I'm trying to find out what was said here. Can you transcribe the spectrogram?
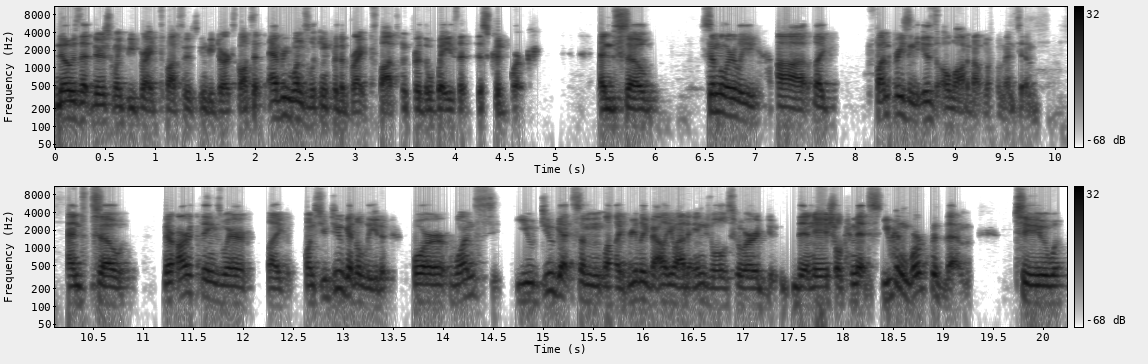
knows that there's going to be bright spots there's going to be dark spots and everyone's looking for the bright spots and for the ways that this could work. And so similarly uh, like fundraising is a lot about momentum. And so there are things where like once you do get a lead or once you do get some like really value add angels who are the initial commits you can work with them to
